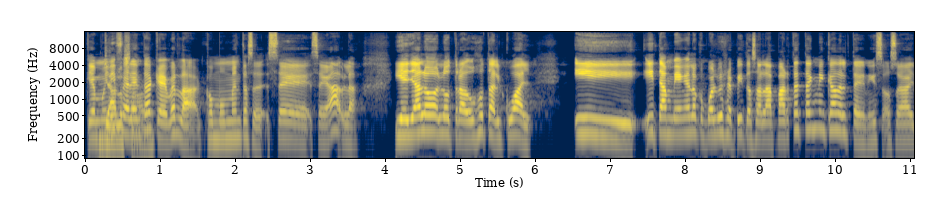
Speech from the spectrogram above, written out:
Que es muy diferente a que, ¿verdad? Comúnmente se, se, habla. Y ella lo, lo tradujo tal cual. Y, y, también es lo que vuelvo y repito, o sea, la parte técnica del tenis, o sea,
